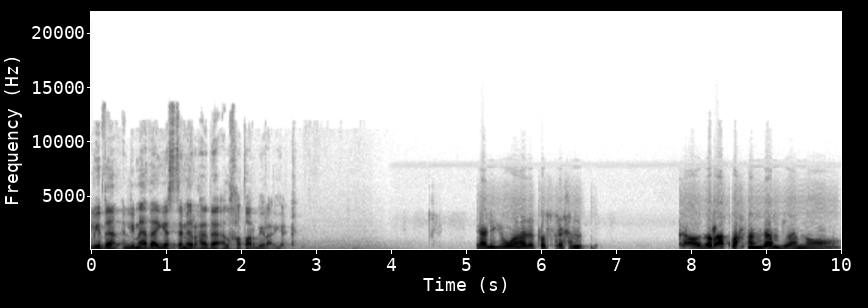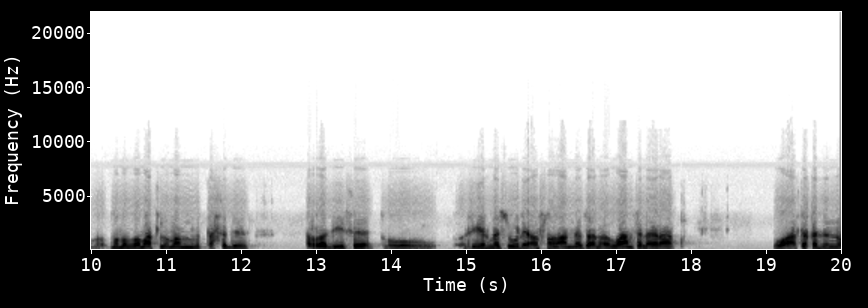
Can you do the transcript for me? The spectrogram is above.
لذا لماذا يستمر هذا الخطر برأيك؟ يعني هو هذا تصريح عذر أقبح من ذنب لأنه منظمات الأمم المتحدة الرديفة وهي المسؤولة أصلا عن نزع الألغام في العراق. وأعتقد أنه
